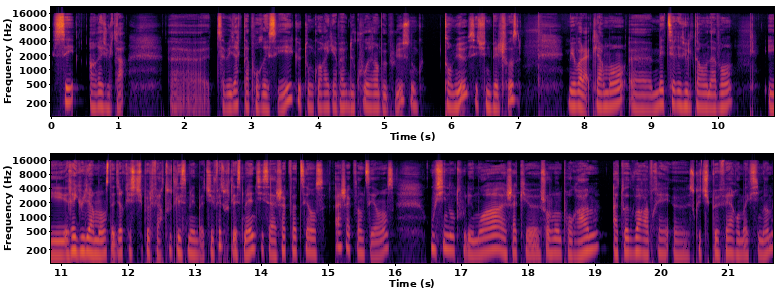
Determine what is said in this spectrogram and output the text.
C'est un résultat. Euh, ça veut dire que tu as progressé, que ton corps est capable de courir un peu plus. Donc tant mieux, c'est une belle chose. Mais voilà, clairement, euh, mettre ces résultats en avant et régulièrement, c'est-à-dire que si tu peux le faire toutes les semaines, bah, tu le fais toutes les semaines, si c'est à chaque fin de séance, à chaque fin de séance, ou sinon tous les mois, à chaque euh, changement de programme, à toi de voir après ce que tu peux faire au maximum,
